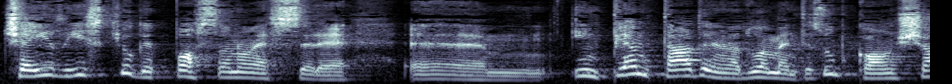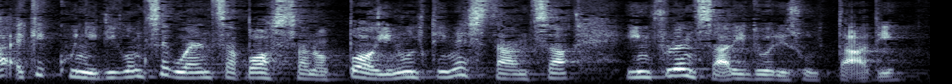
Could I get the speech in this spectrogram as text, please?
c'è il rischio che possano essere ehm, impiantate nella tua mente subconscia e che quindi di conseguenza possano poi in ultima istanza influenzare i tuoi risultati.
